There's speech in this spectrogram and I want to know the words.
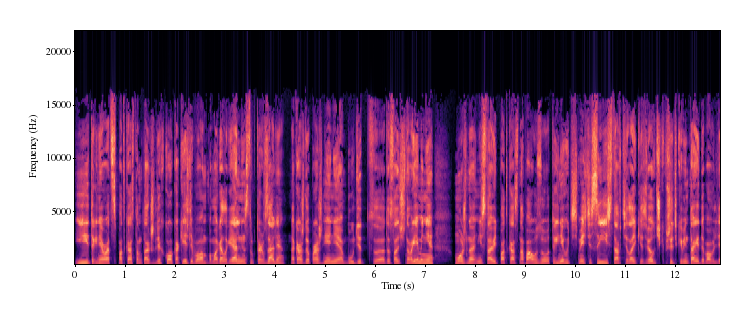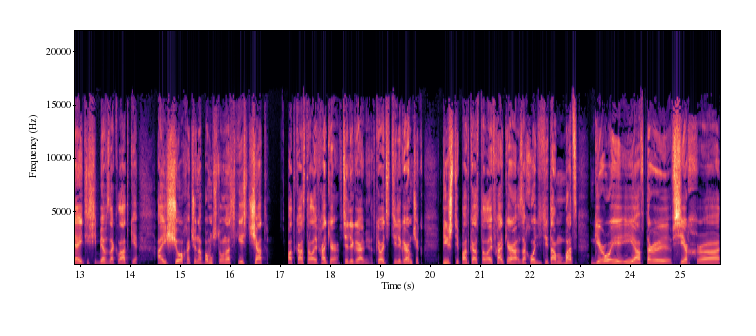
И тренироваться с подкастом так же легко, как если бы вам помогал реальный инструктор в зале. На каждое упражнение будет э, достаточно времени. Можно не ставить подкаст на паузу. Тренируйтесь вместе с Ией, ставьте лайки, звездочки, пишите комментарии, добавляйте себе в закладки. А еще хочу напомнить, что у нас есть чат подкаста Лайфхакера в Телеграме. Открывайте Телеграмчик, пишите подкаста Лайфхакера, заходите, там, бац, герои и авторы всех э,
